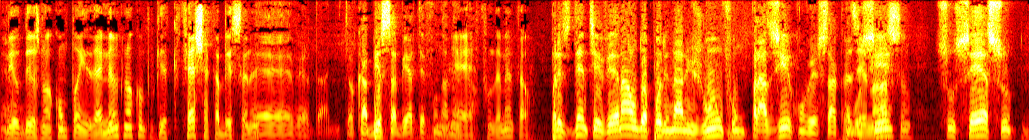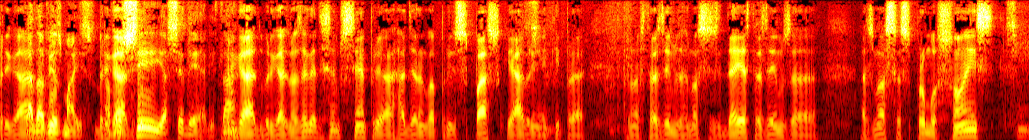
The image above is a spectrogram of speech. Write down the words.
é. Meu Deus, não acompanha. Daí mesmo que não acompanha, porque fecha a cabeça, né? É verdade. Então, cabeça aberta é fundamental. É, fundamental. Presidente Everaldo Apolinário João, foi um prazer conversar prazer com você. Nosso. Sucesso. Obrigado. Cada vez mais. Obrigado. A você e a CDL, tá? Obrigado, obrigado. Nós agradecemos sempre a Rádio Aranguá por esse espaço que abrem Sim. aqui para nós trazermos as nossas ideias, trazemos a, as nossas promoções, Sim.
